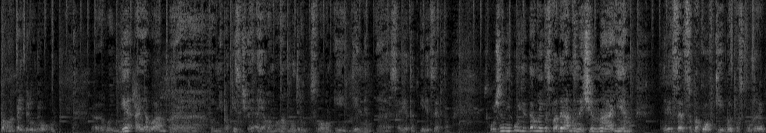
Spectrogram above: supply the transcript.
помогать друг другу. Э, вы мне, а я вам, э, вы мне подписочкой, а я вам мудрым словом и дельным советом и рецептом. Скучно не будет, дамы и господа, мы начинаем. Рецепт с упаковки, выпуск уже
